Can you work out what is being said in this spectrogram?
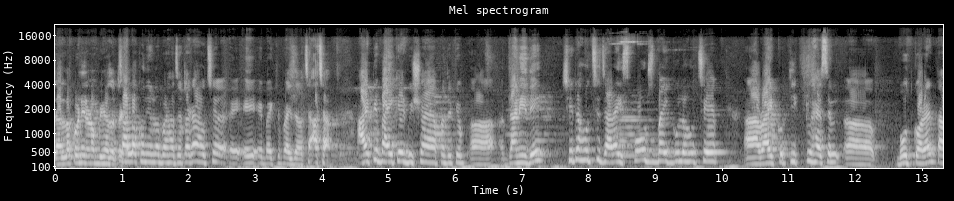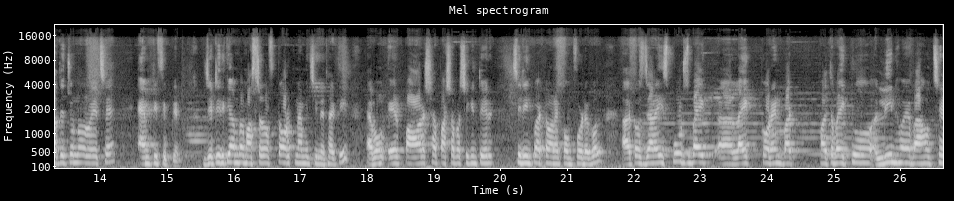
চার লক্ষ নিরানব্বই হাজার চার লক্ষ নিরানব্বই হাজার টাকা হচ্ছে এই বাইকটির প্রাইস যাচ্ছে আচ্ছা আরেকটি বাইকের বিষয়ে আপনাদেরকে জানিয়ে দেই সেটা হচ্ছে যারা স্পোর্টস বাইকগুলো হচ্ছে রাইড করতে একটু হ্যাসেল বোধ করেন, তাদের জন্য রয়েছে এমটি ফিফটিন যেটিকে আমরা মাস্টার অফ টর্ক নামে চিনে থাকি, এবং এর পাওয়ার পাশাপাশি কিন্তু এর সিটিং পার্টটা অনেক কমফোর্টেবল বিকজ যারা স্পোর্টস বাইক লাইক করেন বাট হয়তো বা একটু লিন হয়ে বা হচ্ছে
